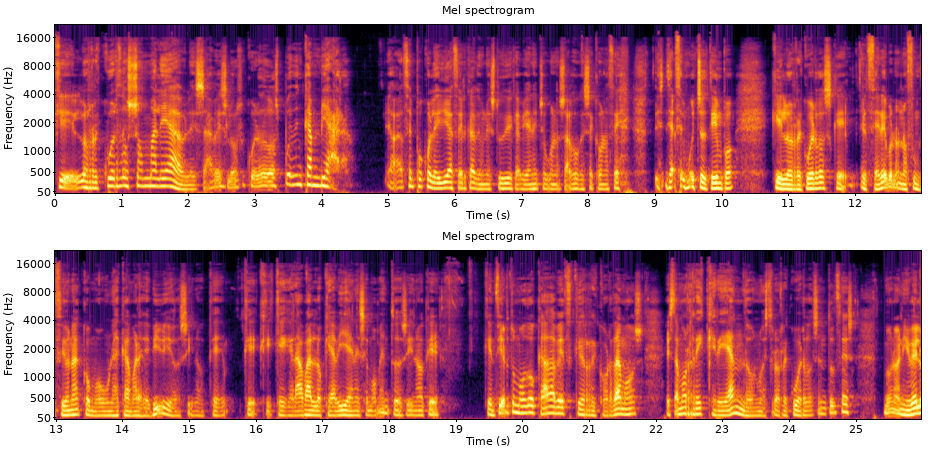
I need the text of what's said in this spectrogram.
que los recuerdos son maleables, ¿sabes? Los recuerdos pueden cambiar. Hace poco leí acerca de un estudio que habían hecho, bueno, es algo que se conoce desde hace mucho tiempo, que los recuerdos que el cerebro no funciona como una cámara de vídeo, sino que, que, que, graba lo que había en ese momento, sino que, que en cierto modo cada vez que recordamos estamos recreando nuestros recuerdos. Entonces, bueno, a nivel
